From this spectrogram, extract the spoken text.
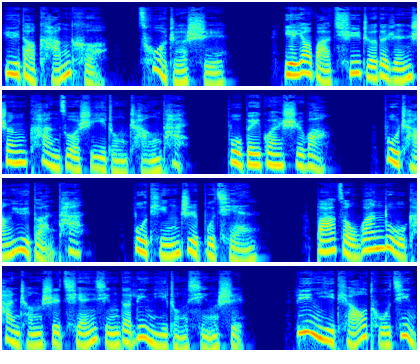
遇到坎坷挫折时，也要把曲折的人生看作是一种常态。不悲观失望，不长吁短叹，不停滞不前，把走弯路看成是前行的另一种形式，另一条途径。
